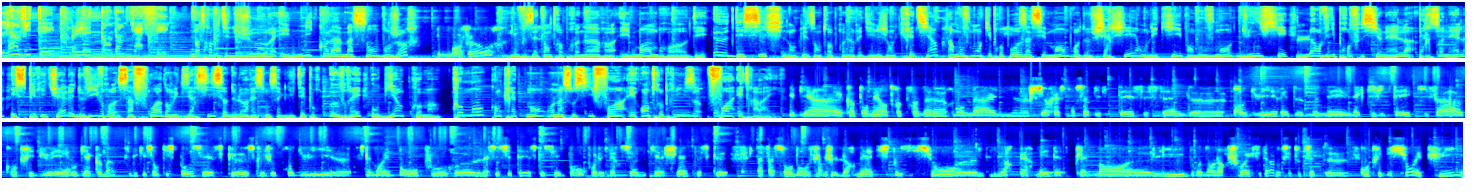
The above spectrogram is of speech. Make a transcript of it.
L'invité, le temps d'un café. Notre invité du jour est Nicolas Masson. Bonjour. Bonjour. Vous êtes entrepreneur et membre des EDC, donc les entrepreneurs et dirigeants chrétiens, un mouvement qui propose à ses membres de chercher en équipe, en mouvement, d'unifier leur vie professionnelle, personnelle et spirituelle et de vivre sa foi dans l'exercice de leurs responsabilités pour œuvrer au bien commun. Comment concrètement on associe foi et entreprise, foi et travail? Eh bien, quand on est entrepreneur, on a une responsabilité, c'est celle de produire et de mener une activité qui va contribuer au bien commun. C'est des questions qui C'est est-ce que ce que je produis euh, finalement est bon pour euh, la société? Est-ce que c'est bon pour les personnes qui achètent? Est-ce que la façon dont je, leur mets à disposition euh, leur permet d'être pleinement libres dans leur choix, etc. Donc c'est toute cette contribution. Et puis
